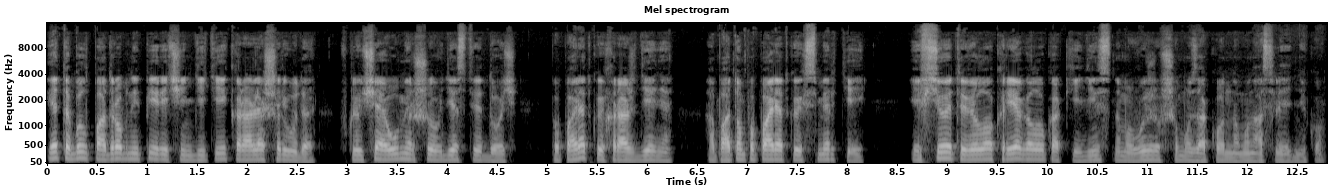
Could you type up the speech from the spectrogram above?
Это был подробный перечень детей короля Шрюда, включая умершую в детстве дочь, по порядку их рождения, а потом по порядку их смертей, и все это вело к Регалу как к единственному выжившему законному наследнику.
